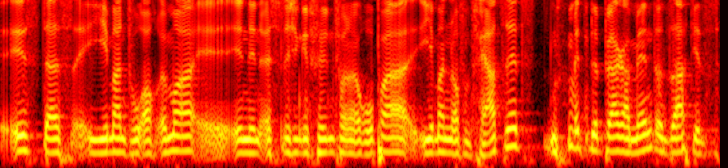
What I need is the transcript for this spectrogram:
ist, dass jemand, wo auch immer äh, in den östlichen Gefilden von Europa, jemanden auf dem Pferd setzt mit einem Pergament und sagt, jetzt,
